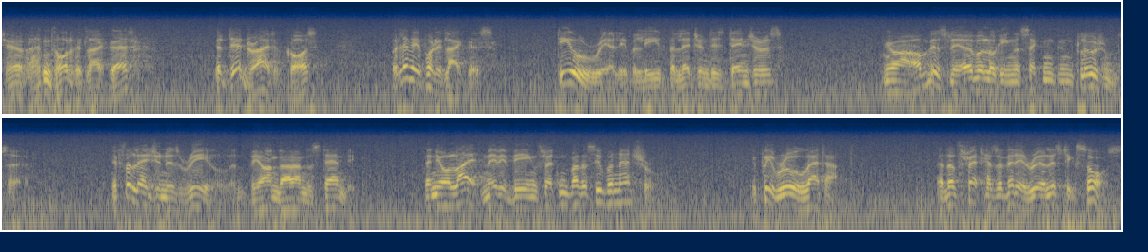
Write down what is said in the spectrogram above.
Jove, I hadn't thought of it like that. You're dead right, of course. But let me put it like this. Do you really believe the legend is dangerous? You are obviously overlooking the second conclusion, sir. If the legend is real and beyond our understanding, then your life may be being threatened by the supernatural. If we rule that out, then the threat has a very realistic source.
